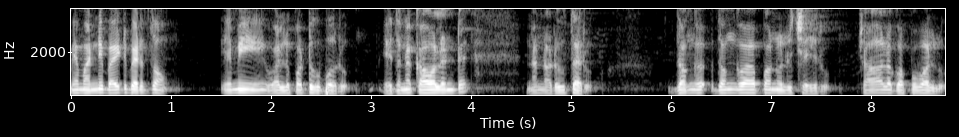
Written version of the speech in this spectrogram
మేము అన్నీ బయట పెడతాం. ఏమీ వాళ్ళు పట్టుకుపోరు. ఏదైనా కావాలంటే నన్ను అడుగుతారు. దొంగ దొంగ పనులు చేయరు. చాలా గొప్పవాళ్ళు.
